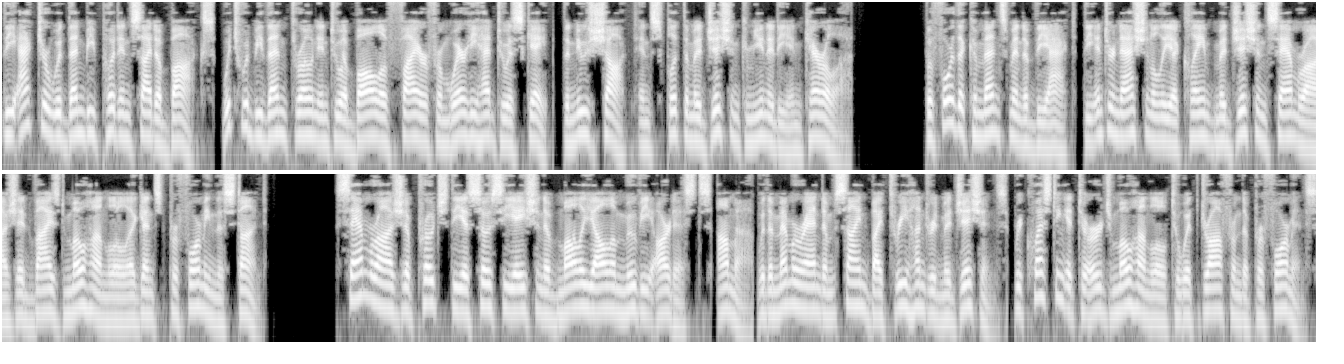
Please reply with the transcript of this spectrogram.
The actor would then be put inside a box, which would be then thrown into a ball of fire from where he had to escape. The news shocked and split the magician community in Kerala. Before the commencement of the act, the internationally acclaimed magician Samraj advised Mohanlal against performing the stunt. Samraj approached the Association of Malayalam Movie Artists with a memorandum signed by 300 magicians, requesting it to urge Mohanlal to withdraw from the performance.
